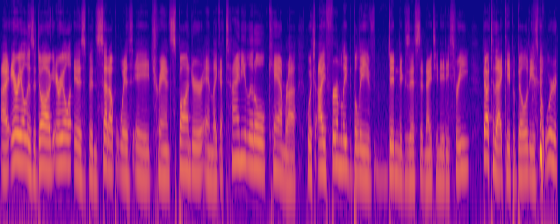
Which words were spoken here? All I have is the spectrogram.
uh, Ariel is a dog. Ariel has been set up with a transponder and like a tiny little camera, which I firmly believe didn't exist in 1983. Not to that capabilities, but we're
